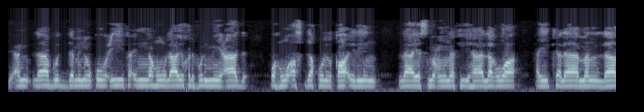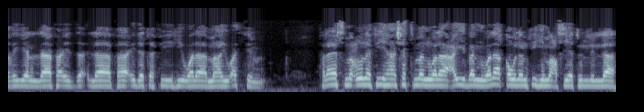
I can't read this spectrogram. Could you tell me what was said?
لأن لا بد من وقوعه فإنه لا يخلف الميعاد وهو أصدق القائلين. لا يسمعون فيها لغوا أي كلاما لاغيا لا فائدة, لا فائدة فيه ولا ما يؤثم. فلا يسمعون فيها شتما ولا عيبا ولا قولا فيه معصية لله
